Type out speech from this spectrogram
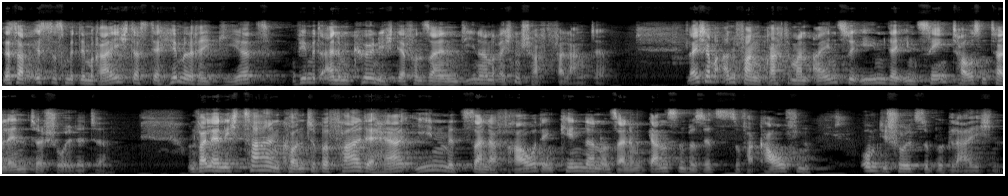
Deshalb ist es mit dem Reich, das der Himmel regiert, wie mit einem König, der von seinen Dienern Rechenschaft verlangte. Gleich am Anfang brachte man einen zu ihm, der ihm 10.000 Talente schuldete. Und weil er nicht zahlen konnte, befahl der Herr, ihn mit seiner Frau, den Kindern und seinem ganzen Besitz zu verkaufen, um die Schuld zu begleichen.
